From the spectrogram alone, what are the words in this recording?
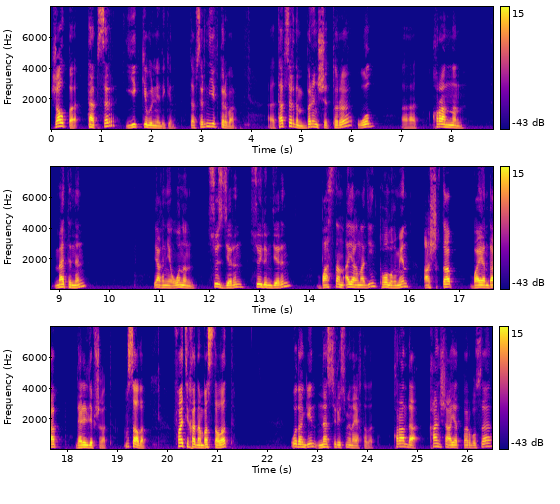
жалпы тәпсір екіге бөлінеді екен. Тәпсірдің екі түрі бар. Ә, тәпсірдің бірінші түрі ол ә, құранның мәтінін яғни оның сөздерін сөйлемдерін бастан аяғына дейін толығымен ашықтап баяндап дәлелдеп шығады. Мысалы фатихадан басталады. Одан кейін нәс сүресімен аяқталады. Құранда қанша аят бар болса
